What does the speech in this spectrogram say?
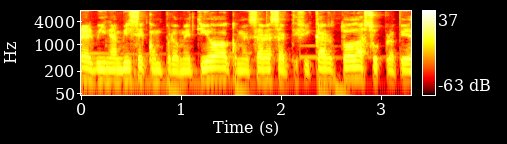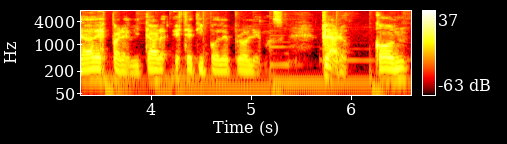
Airbnb se comprometió a comenzar a certificar todas sus propiedades para evitar este tipo de problemas. Claro, con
